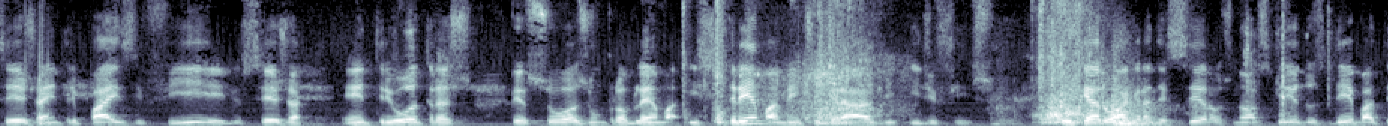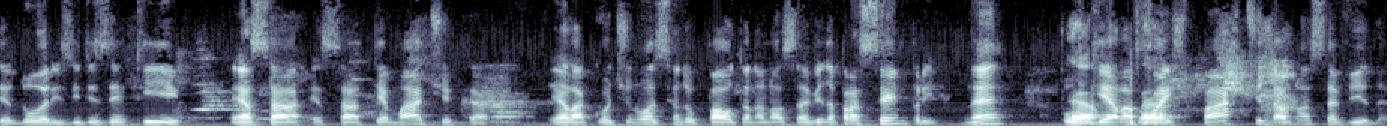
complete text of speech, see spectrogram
seja entre pais e filhos, seja entre outras pessoas, um problema extremamente grave e difícil. Eu quero agradecer aos nossos queridos debatedores e dizer que essa, essa temática ela continua sendo pauta na nossa vida para sempre, né? Porque é, ela é. faz parte da nossa vida.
